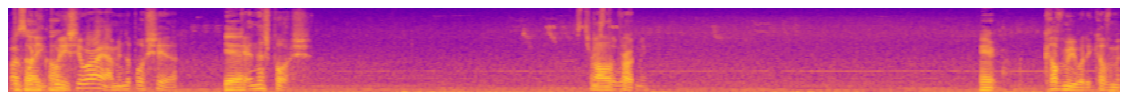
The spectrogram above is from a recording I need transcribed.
Because I Woody, can't. Woody, see where I am in the bush here? Yeah. Get in this bush. Is I'll Trista with me? Here. Cover me, Woody. Cover me.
